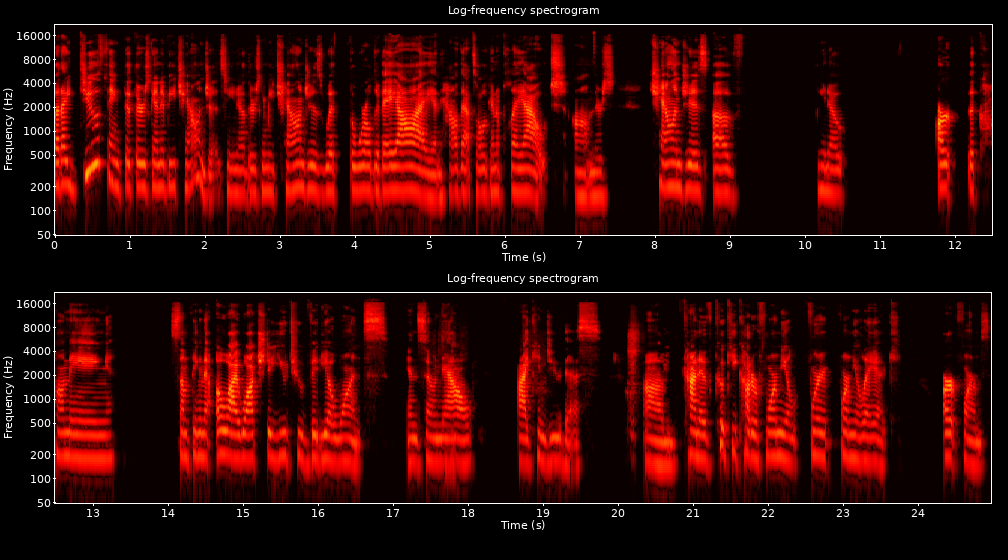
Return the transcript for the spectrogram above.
but I do think that there's going to be challenges. You know, there's going to be challenges with the world of AI and how that's all going to play out. Um, there's challenges of, you know, art becoming something that, oh, I watched a YouTube video once. And so now I can do this um, kind of cookie cutter formula, for, formulaic art forms.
